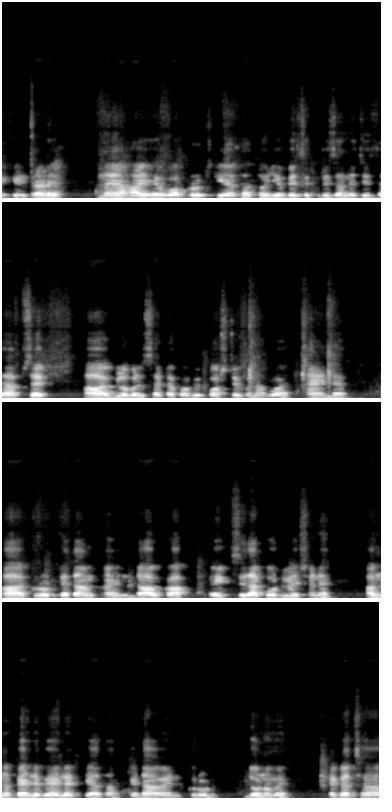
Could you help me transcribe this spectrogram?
एक इंट्राडे नया हाई है, वो अप्रोच किया था। तो ये बेसिक रीजन है जिस हिसाब से ग्लोबल सेटअप अभी पॉजिटिव बना हुआ है। एंड क्रूड के दाम एंड डाव का एक सीधा कोरिलेशन है। हमने पहले भी हाईलाइट किया था कि डाव एंड क्रूड दोनों में एक अच्छा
